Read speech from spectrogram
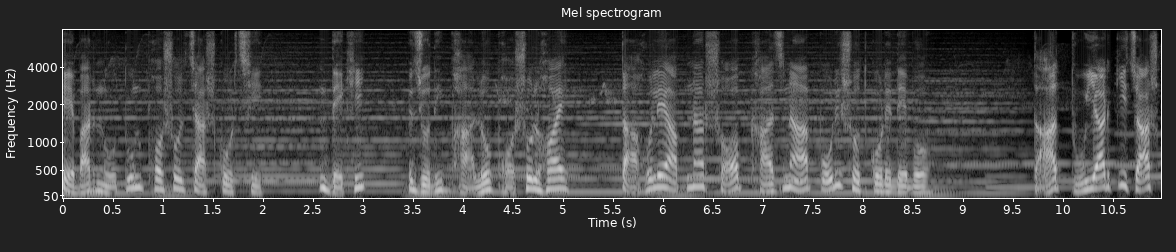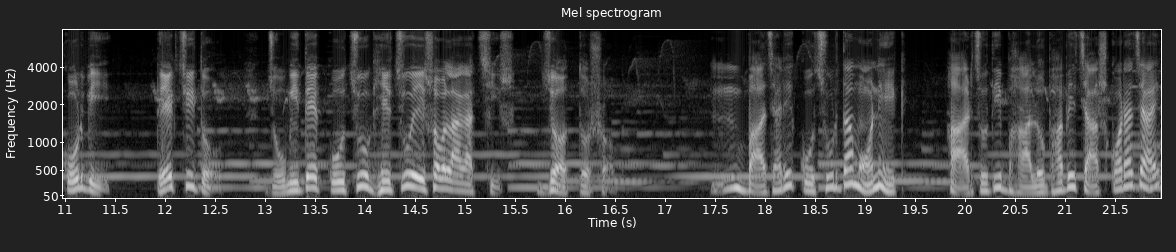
এবার নতুন ফসল চাষ করছি। দেখি, যদি ভালো ফসল হয় তাহলে আপনার সব খাজনা পরিশোধ করে দেব। তা তুই আর কি চাষ করবি? দেখছি তো, জমিতে কচু ঘেঁচু এসব লাগাচ্ছিস যত সব। বাজারে কচুর দাম অনেক, আর যদি ভালোভাবে চাষ করা যায়,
